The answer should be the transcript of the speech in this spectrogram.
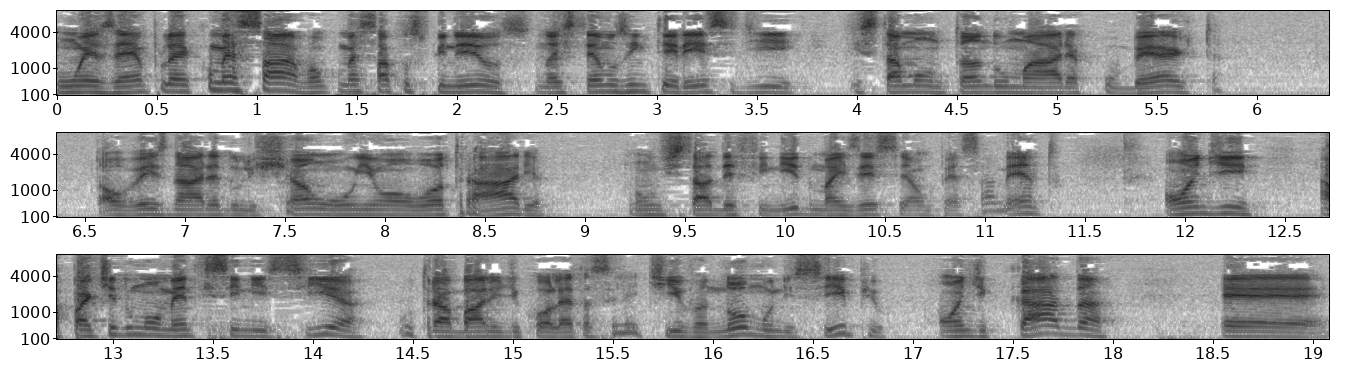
um exemplo é começar, vamos começar com os pneus. Nós temos interesse de estar montando uma área coberta, talvez na área do lixão ou em uma outra área, não está definido, mas esse é um pensamento, onde a partir do momento que se inicia o trabalho de coleta seletiva no município, onde cada é,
